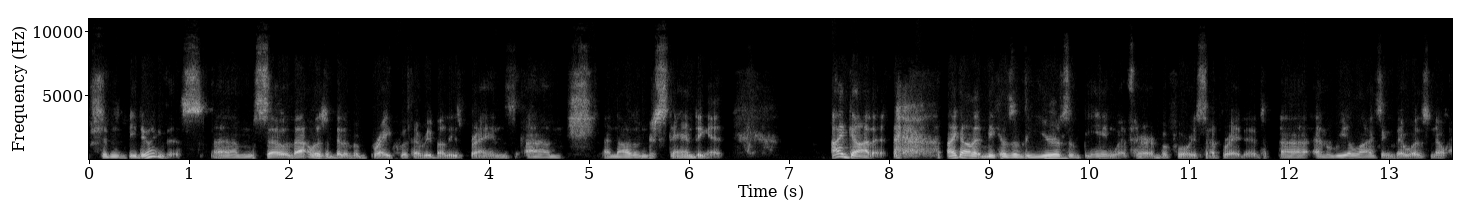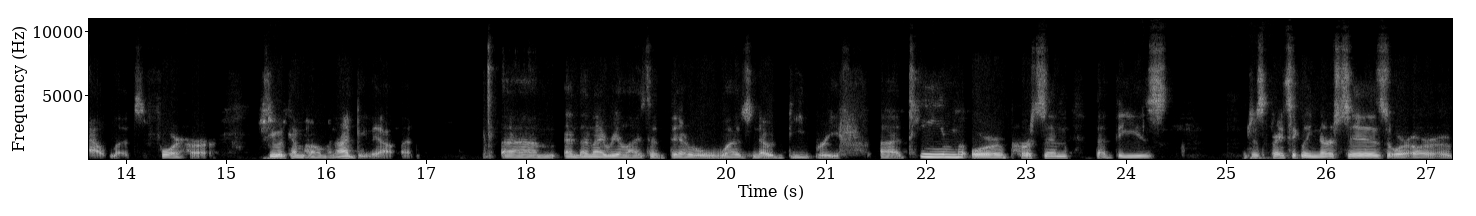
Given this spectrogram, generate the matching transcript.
shouldn't be doing this. Um, so that was a bit of a break with everybody's brains um, and not understanding it. I got it. I got it because of the years of being with her before we separated uh, and realizing there was no outlets for her. She would come home and I'd be the outlet. Um, and then I realized that there was no debrief uh, team or person that these just basically nurses or, or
